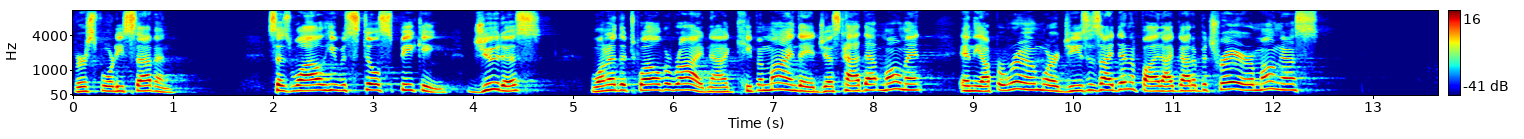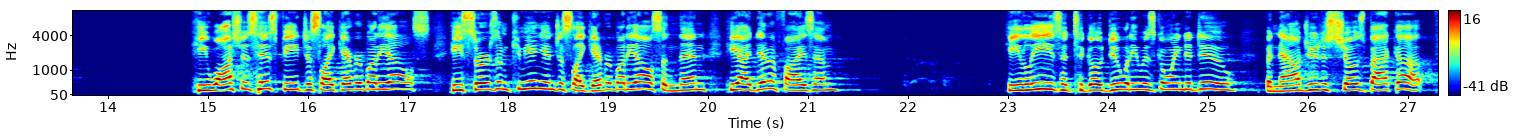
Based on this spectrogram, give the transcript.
Verse 47 says, While he was still speaking, Judas, one of the 12, arrived. Now, keep in mind, they had just had that moment in the upper room where Jesus identified, I've got a betrayer among us. He washes his feet just like everybody else. He serves him communion just like everybody else. And then he identifies him. He leaves to go do what he was going to do. But now Judas shows back up.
